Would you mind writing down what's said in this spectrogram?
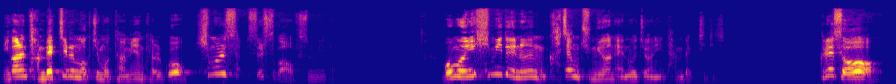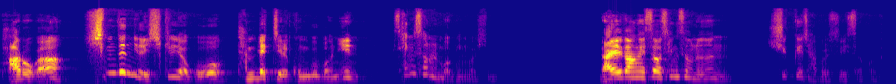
인간은 단백질을 먹지 못하면 결국 힘을 쓸 수가 없습니다. 몸의 힘이 되는 가장 중요한 에너지원이 단백질이죠. 그래서 바로가 힘든 일을 시키려고 단백질 공급원인 생선을 먹인 것입니다. 나일강에서 생선은 쉽게 잡을 수 있었거든.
